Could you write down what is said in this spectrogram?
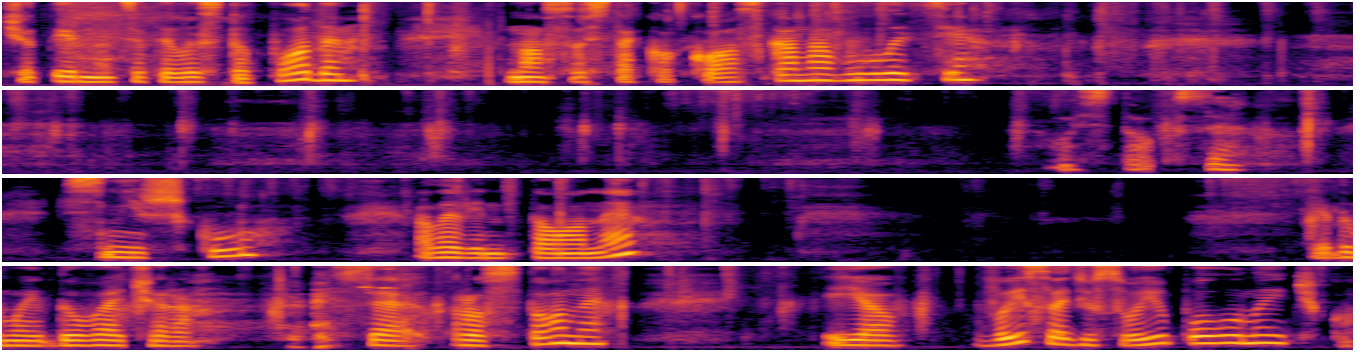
14 листопада. У нас ось така казка на вулиці. Ось так все сніжку, але він тоне. Я думаю, до вечора все розтоне. І я висадю свою полуничку,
